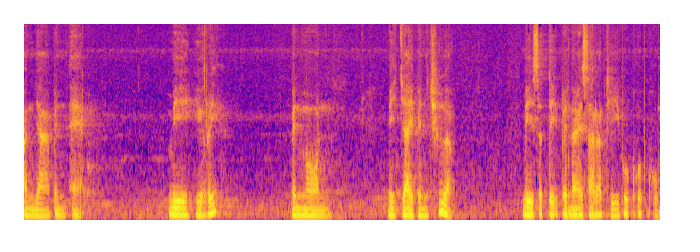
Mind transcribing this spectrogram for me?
ปัญญาเป็นแอกมีหิริ เป็นงอน มีใจเป็นเชือก มีสติเป็นนายสารถีผู้ควบคุม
